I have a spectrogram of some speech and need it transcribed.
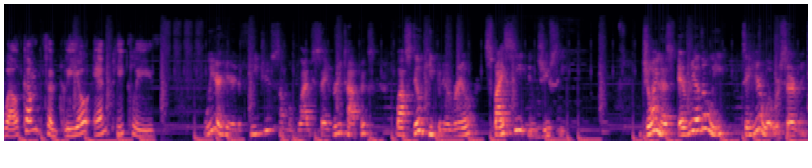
Welcome to Griot and Pikliz. We are here to feed you some of life's savory topics while still keeping it real, spicy, and juicy. Join us every other week to hear what we're serving.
